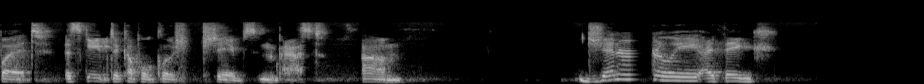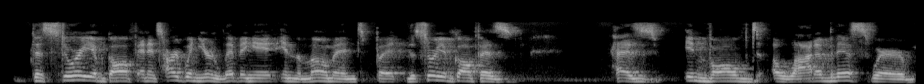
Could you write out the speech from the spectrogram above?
but escaped a couple close shaves in the past. Um, generally, I think the story of golf, and it's hard when you're living it in the moment, but the story of golf has has involved a lot of this where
